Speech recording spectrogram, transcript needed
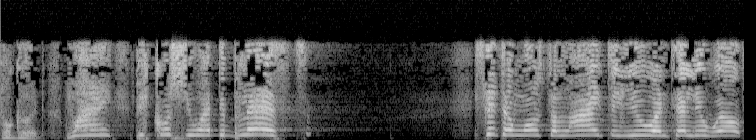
for good. Why? Because you are the blessed. Satan wants to lie to you and tell you, well,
